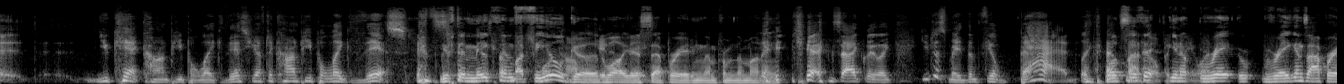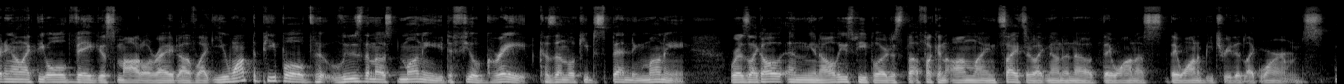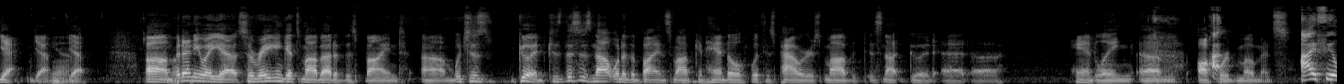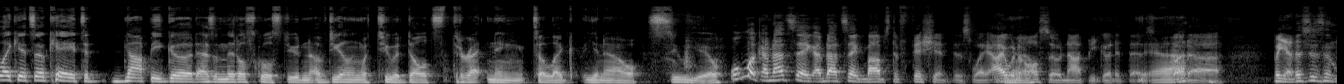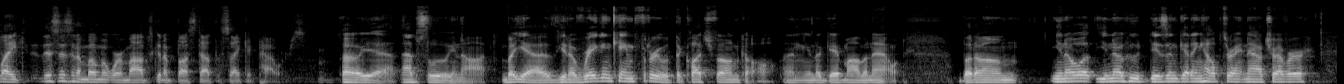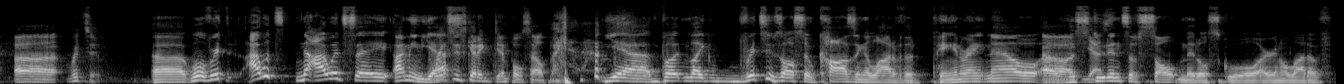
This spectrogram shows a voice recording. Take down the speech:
you can't con people like this. You have to con people like this. It's, You have to make them feel good complicated while you're thing. separating them from the money. yeah, exactly. Like you just made them feel bad. Like that's Well, it's the not thing, helping you know. Re- Reigen's operating on like the old Vegas model, right? Of like, you want the people to lose the most money to feel great because then they'll keep spending money. Whereas like all and you know all these people are just the fucking online sites. They're like, no, no, no. They want us. They want to be treated like worms. Yeah, yeah, Yeah. yeah. Um, but anyway, yeah. So Reigen gets Mob out of this bind, um, which is good because this is not one of the binds Mob can handle with his powers. Mob is not good at uh, handling um, awkward moments. I feel like it's okay to not be good as a middle school student of dealing with two adults threatening to like you know sue you. Well, look, I'm not saying I'm not saying Mob's deficient this way. I would Yeah. also not be good at this. Yeah. But uh, but yeah, this isn't like this isn't a moment where Mob's going to bust out the psychic powers. Oh yeah, absolutely not. But yeah, you know, Reigen came through with the clutch phone call and you know gave Mob an out. But um, you know what? You know who isn't getting helped right now, Trevor? Uh, Ritsu. Uh, well, Rit- I would no, I would say. I mean, yes, Ritsu's getting Dimples help. I guess. yeah, but like Ritsu's also causing a lot of the pain right now. Uh, Uh, the yes. students of Salt Middle School are in a lot of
